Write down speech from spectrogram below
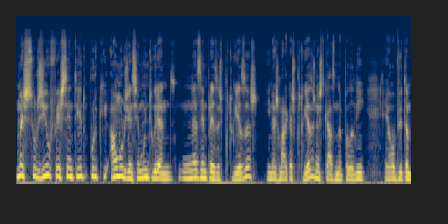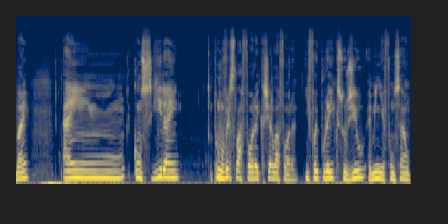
mas surgiu, fez sentido porque há uma urgência muito grande nas empresas portuguesas e nas marcas portuguesas, neste caso na Paladin é óbvio também, em conseguirem promover-se lá fora e crescer lá fora. E foi por aí que surgiu a minha função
